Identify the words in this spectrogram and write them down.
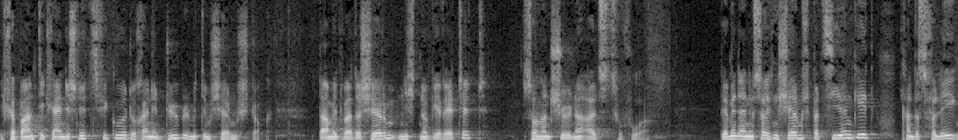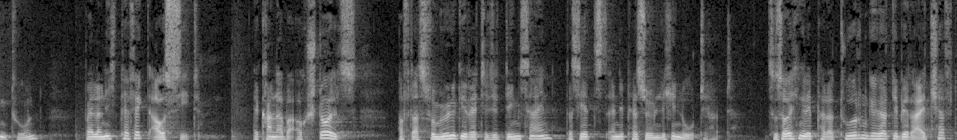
Ich verband die kleine Schnitzfigur durch einen Dübel mit dem Schirmstock. Damit war der Schirm nicht nur gerettet, sondern schöner als zuvor. Wer mit einem solchen Schirm spazieren geht, kann das verlegen tun, weil er nicht perfekt aussieht. Er kann aber auch stolz auf das vom Müll gerettete Ding sein, das jetzt eine persönliche Note hat. Zu solchen Reparaturen gehört die Bereitschaft,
